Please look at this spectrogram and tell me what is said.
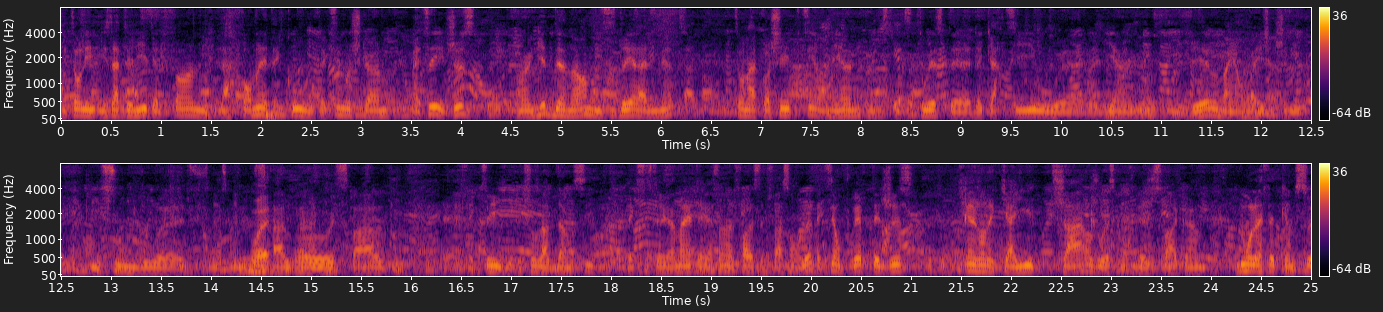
mettons, les, les ateliers étaient le fun, la formule était cool. Fait que, moi, je suis comme, ben, tu sais, juste un guide de normes, des idées à la limite. Tu sais, on a approché, tu sais, on est un, un petit, petit twist euh, de quartier ou euh, lié à un- une ville, ben, on va aller chercher des, des sous au niveau euh, du financement municipal ou Ouais, ouais. municipal. Puis, euh, fait que, tu sais, il y a quelque chose là-dedans aussi. Fait que c'était vraiment intéressant de le faire de cette façon-là. Fait que, tu sais, on pourrait peut-être juste créer un genre de cahier de charge ou est-ce qu'on pourrait juste faire comme, nous, on l'a fait comme ça.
